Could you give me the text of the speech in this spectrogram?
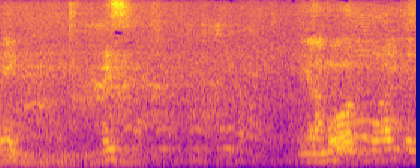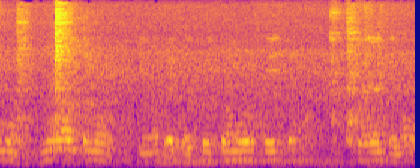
Amén. Dice, En el amor No hay temor, no hay temor, sino que el perfecto amor echa fuera el temor,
